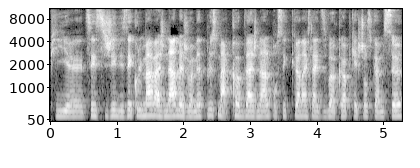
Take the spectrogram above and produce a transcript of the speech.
Puis, euh, tu sais, si j'ai des écoulements vaginales, ben, je vais mettre plus ma cope vaginale pour ceux qui connaissent la Divocop, quelque chose comme ça,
